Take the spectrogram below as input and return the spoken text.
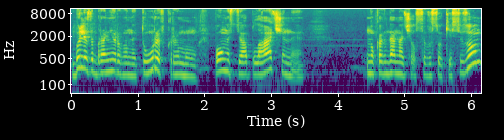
Были забронированы туры в Крыму, полностью оплачены. Но когда начался высокий сезон,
